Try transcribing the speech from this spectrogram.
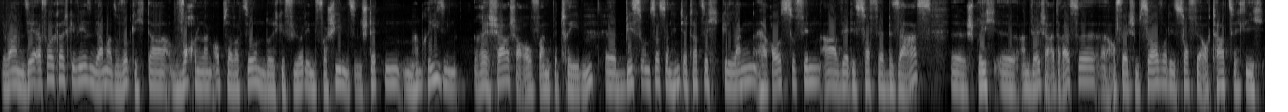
Wir waren sehr erfolgreich gewesen. Wir haben also wirklich da wochenlang Observationen durchgeführt in verschiedensten Städten und haben riesen Rechercheaufwand betrieben, äh, bis uns das dann hinterher tatsächlich gelang herauszufinden, a, wer die Software besaß, äh, sprich äh, an welcher Adresse, auf welchem Server die Software auch tatsächlich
